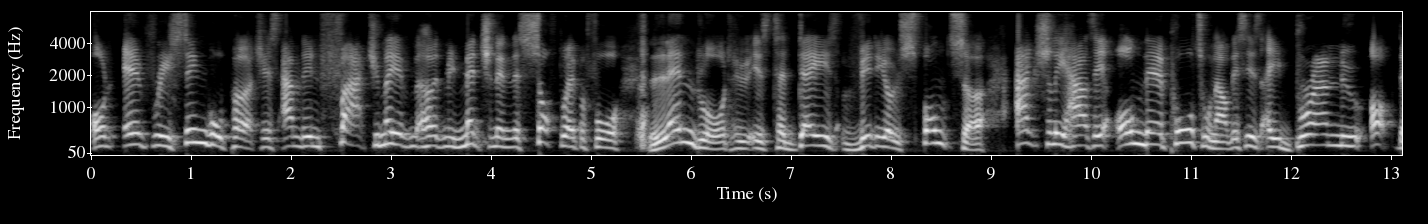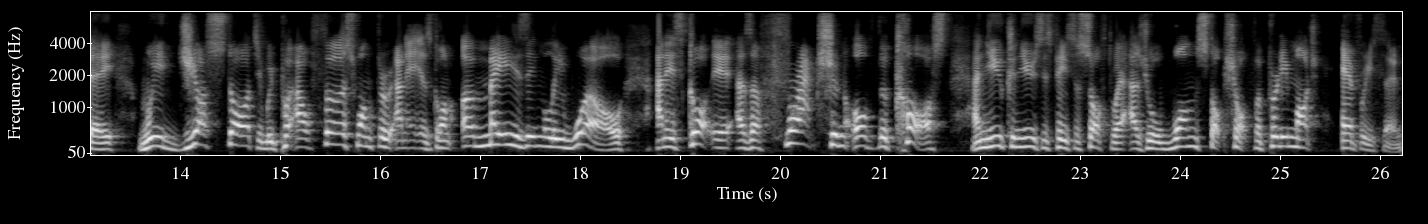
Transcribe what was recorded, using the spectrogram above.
on every single purchase. And in fact, you may have heard me mentioning this software before. Lendlord, who is today's video sponsor, actually has it on their portal now. This is a brand new update. We've just started. We put our first one through and it has gone amazingly well. And it's got it as a fraction of the cost. And you can use this piece of software as your one-stop shop for pretty much everything.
